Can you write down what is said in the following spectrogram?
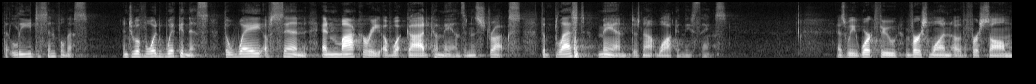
that lead to sinfulness and to avoid wickedness, the way of sin, and mockery of what God commands and instructs. The blessed man does not walk in these things. As we work through verse 1 of the first psalm,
